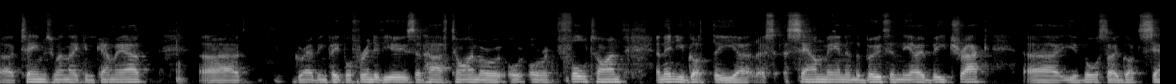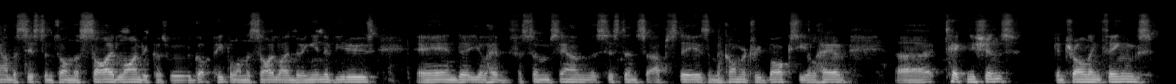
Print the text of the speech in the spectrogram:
uh, teams when they can come out, uh, grabbing people for interviews at halftime or, or, or at full time. And then you've got the uh, sound man in the booth in the OB truck. Uh, you've also got sound assistants on the sideline because we've got people on the sideline doing interviews. And uh, you'll have for some sound assistants upstairs in the commentary box. You'll have uh, technicians controlling things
